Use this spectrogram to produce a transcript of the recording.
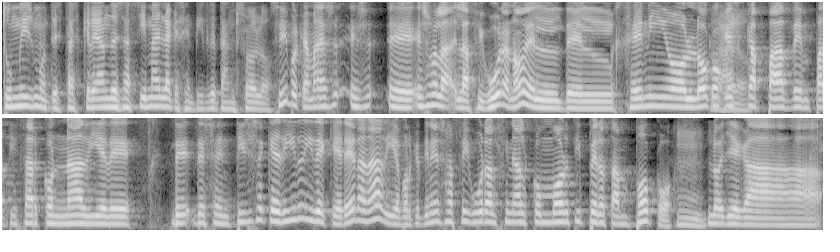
tú mismo te estás creando esa cima en la que sentirte tan solo. Sí, porque además es, es, eh, eso, la, la figura, ¿no? Del, del genio loco que es capaz de empatizar con nadie, de, de- de sentirse querido y de querer a nadie, porque tiene esa figura al final con Morty, pero tampoco Mm. lo llega a...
